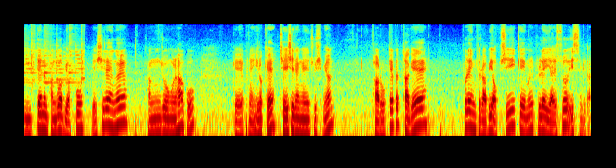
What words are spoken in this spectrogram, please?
이때는 방법이 없고 예, 실행을 강종을 하고 이렇게 그냥 이렇게 재실행을 해주시면 바로 깨끗하게 프레임 드랍이 없이 게임을 플레이할 수 있습니다.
